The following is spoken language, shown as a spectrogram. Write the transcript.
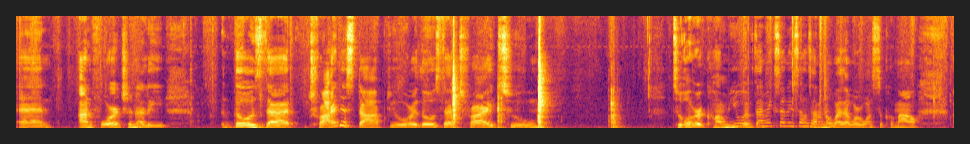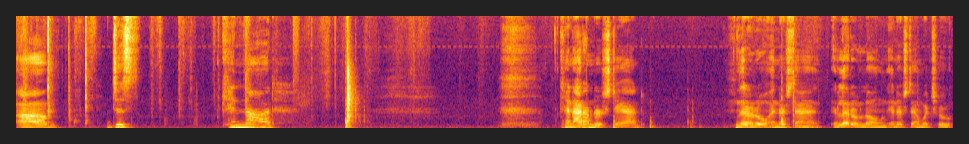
and unfortunately those that try to stop you or those that try to to overcome you if that makes any sense. I don't know why that word wants to come out. Um just cannot cannot understand let alone understand let alone understand what you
